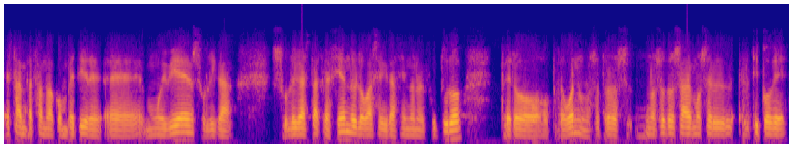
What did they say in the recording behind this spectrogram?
está empezando a competir eh, muy bien, su liga, su liga está creciendo y lo va a seguir haciendo en el futuro, pero, pero bueno, nosotros, nosotros sabemos el, el tipo de,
